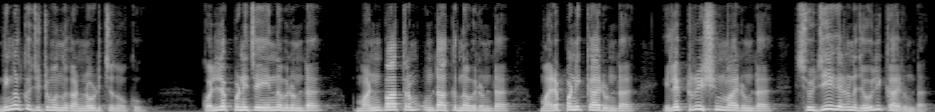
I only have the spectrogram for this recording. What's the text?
നിങ്ങൾക്ക് ചുറ്റുമൊന്ന് കണ്ണോടിച്ചു നോക്കൂ. കൊല്ലപ്പണി ചെയ്യുന്നവരുണ്ട് മൺപാത്രം ഉണ്ടാക്കുന്നവരുണ്ട് മരപ്പണിക്കാരുണ്ട് ഇലക്ട്രീഷ്യന്മാരുണ്ട് ശുചീകരണ ജോലിക്കാരുണ്ട്.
